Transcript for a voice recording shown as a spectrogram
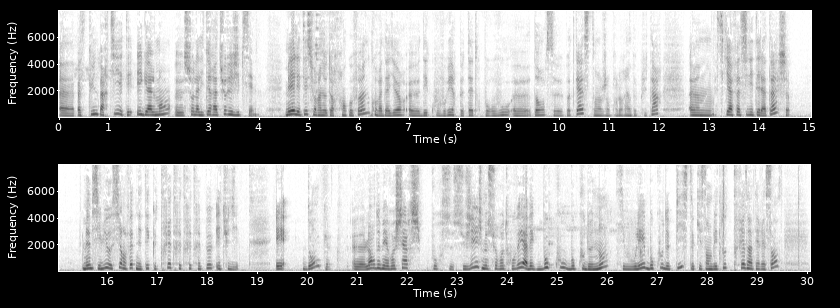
euh, parce qu'une partie était également sur la littérature égyptienne. Mais elle était sur un auteur francophone, qu'on va d'ailleurs découvrir peut-être pour vous dans ce podcast, j'en parlerai un peu plus tard, ce qui a facilité la tâche, même si lui aussi en fait n'était que très très très très peu étudié. Et donc, lors de mes recherches pour ce sujet, je me suis retrouvée avec beaucoup, beaucoup de noms, si vous voulez, beaucoup de pistes qui semblaient toutes très intéressantes,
